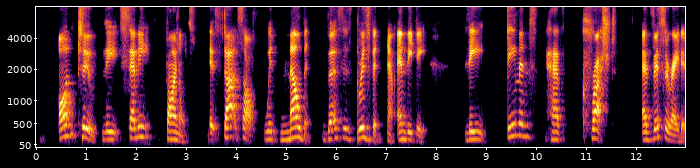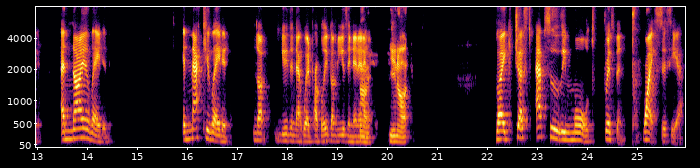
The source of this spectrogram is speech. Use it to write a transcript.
on to the semi finals. It starts off with Melbourne versus Brisbane. Now, MVD. The Demons have crushed, eviscerated, annihilated, immaculated. Not using that word properly, but I'm using it anyway. You're not. Like, just absolutely mauled Brisbane twice this year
